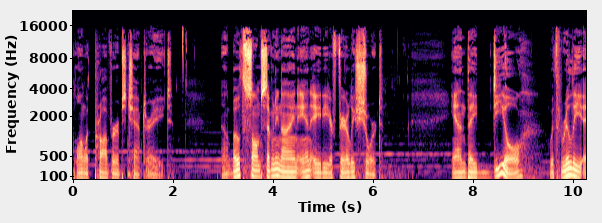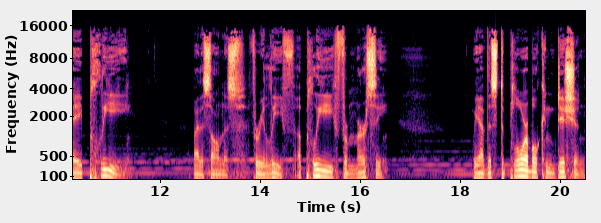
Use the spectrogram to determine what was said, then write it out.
along with Proverbs chapter 8. Now, both Psalm 79 and 80 are fairly short, and they deal with really a plea by the psalmist for relief, a plea for mercy. We have this deplorable condition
